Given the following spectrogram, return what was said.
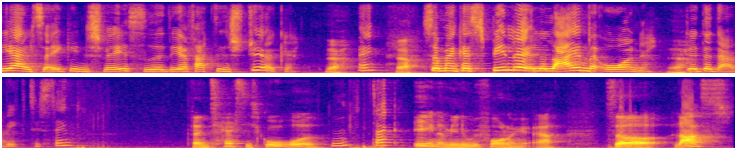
det er altså ikke en svage side, det er faktisk en styrke. Ja. Ikke? Ja. Så man kan spille eller lege med ordene. Ja. Det er det, der er vigtigst. Ikke? Fantastisk gode råd. Mm, tak. En af mine udfordringer er. Så Lars,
